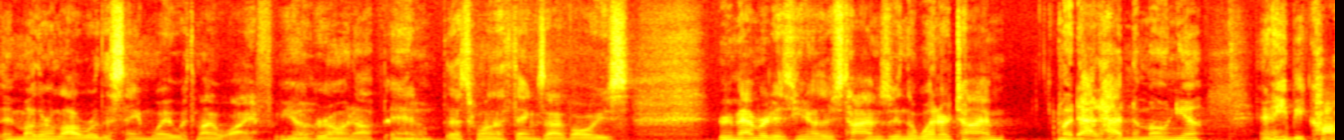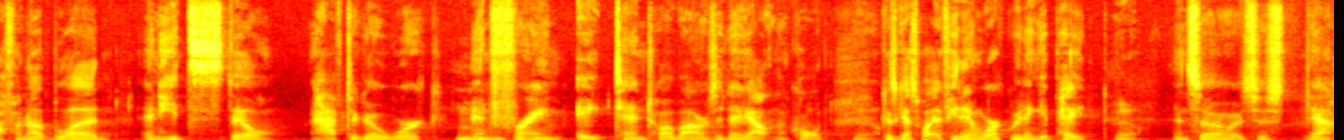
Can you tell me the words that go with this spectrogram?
and mother-in-law were the same way with my wife, you know, growing up. And that's one of the things I've always remembered is, you know, there's times in the wintertime, my dad had pneumonia and he'd be coughing up blood and he'd still have to go work and mm-hmm. frame 8, 10, 12 hours a day out in the cold. Yeah. Because guess what? If he didn't work, we didn't get paid. Yeah. And so it's just, yeah.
